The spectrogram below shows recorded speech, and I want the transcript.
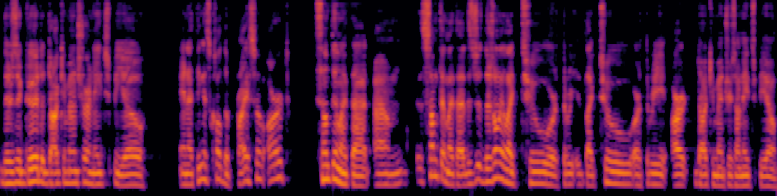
there's a good documentary on hbo and i think it's called the price of art something like that um something like that just, there's only like two or three like two or three art documentaries on hbo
